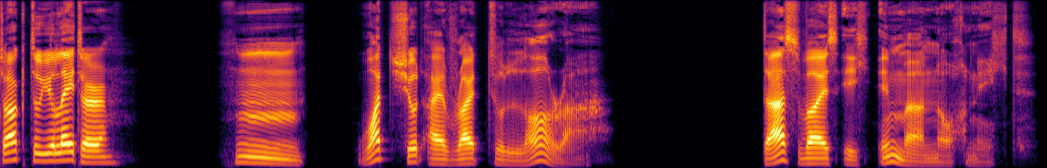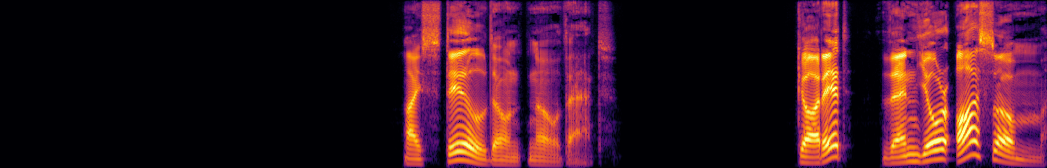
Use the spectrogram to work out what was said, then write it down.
Talk to you later. Hmm, what should I write to Laura? Das weiß ich immer noch nicht. I still don't know that. Got it? Then you're awesome!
